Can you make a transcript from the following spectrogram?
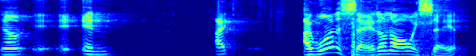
you know, and I, I want to say, I don't always say it.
